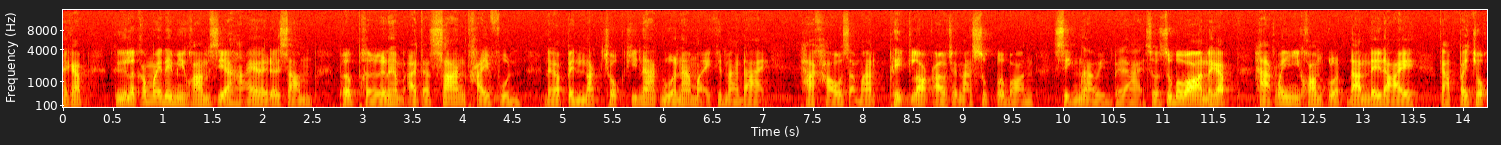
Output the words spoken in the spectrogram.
นะครับคือแล้วก็ไม่ได้มีความเสียหายอะไรด้วยซ้ำเผลอๆนะครับอาจจะสร้างไทฟุนนะครับเป็นนักชกที่น่ากลัวหน้าใหม่ขึ้นมาได้ ถ้าเขาสามารถพลิกล็อกเอาชนะซูเปอร์บอลสิงห์มาวินไปได้ ส่วนซูเปอร์บอลนะครับหากไม่มีความกดดันใด ๆ กลับไปชก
